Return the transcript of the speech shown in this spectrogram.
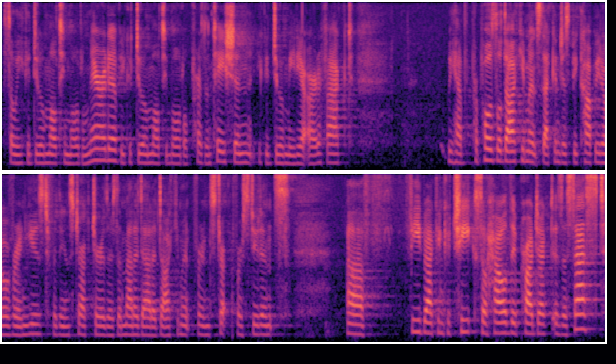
So you could do a multimodal narrative, you could do a multimodal presentation, you could do a media artifact. We have proposal documents that can just be copied over and used for the instructor. There's a metadata document for, for students. Uh, feedback and critique, so how the project is assessed.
